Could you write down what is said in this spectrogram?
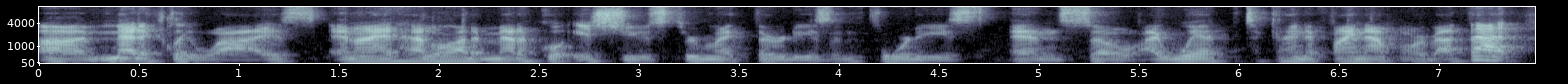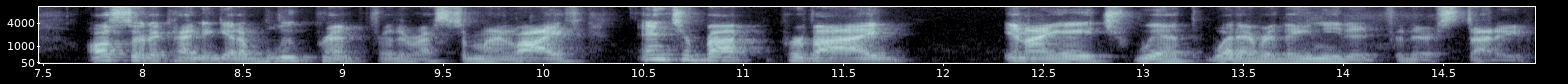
uh, medically wise. And I had had a lot of medical issues through my 30s and 40s. And so I went to kind of find out more about that, also to kind of get a blueprint for the rest of my life and to pro- provide NIH with whatever they needed for their study.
